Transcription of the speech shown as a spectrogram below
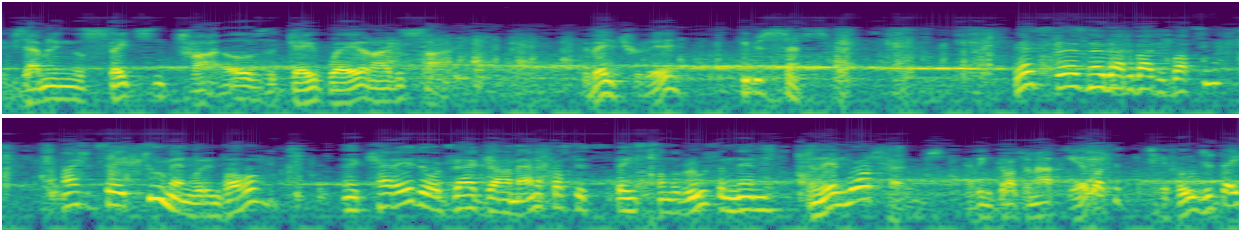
examining the slates and tiles that gave way on either side. Eventually, he was satisfied. Yes, there's no doubt about it, Watson. I should say two men were involved. They carried or dragged our man across this space on the roof, and then... And then what, Holmes? Having got him up here, what the devil did they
